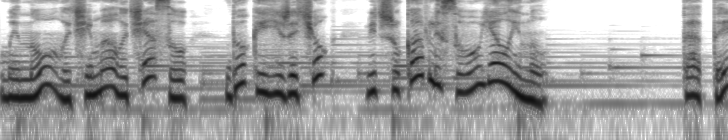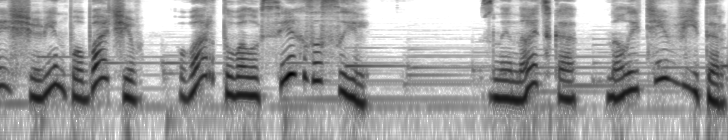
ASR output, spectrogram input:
Минуло чимало часу, доки їжачок відшукав лісову ялину. Та те, що він побачив, вартувало всіх зусиль. Зненацька налетів вітер.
